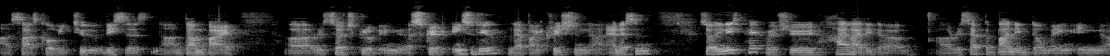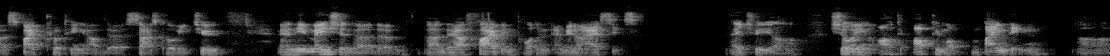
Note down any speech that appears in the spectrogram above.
uh, SARS-CoV-2. This is uh, done by a research group in the Scripps Institute, led by Christian Anderson. So in this paper, she highlighted the receptor binding domain in spike protein of the SARS-CoV-2 and he mentioned uh, the uh, there are five important amino acids actually uh, showing opt optimal binding uh,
